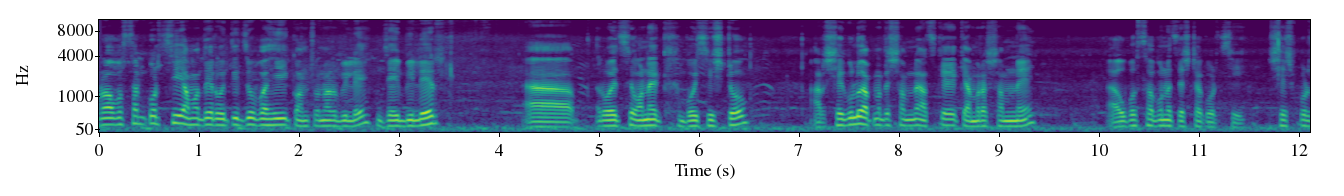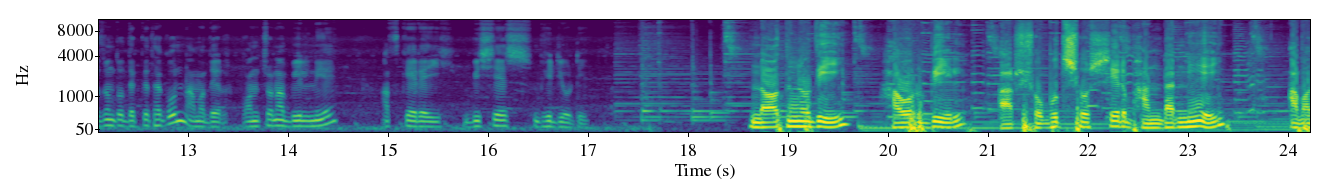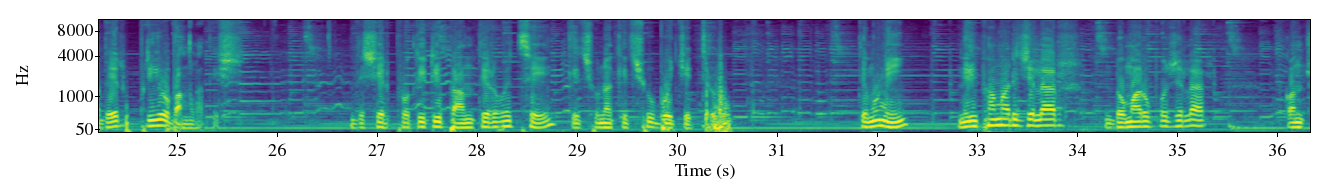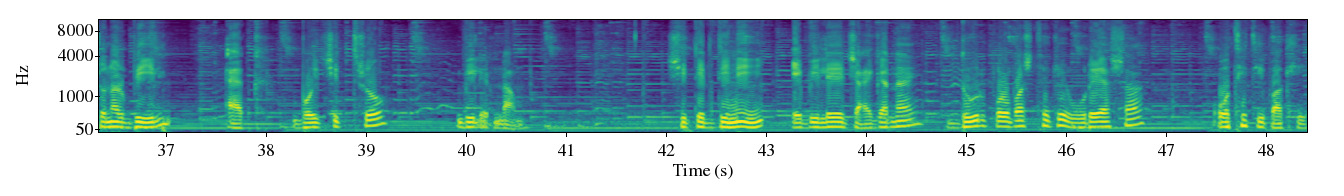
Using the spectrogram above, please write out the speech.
আমরা অবস্থান করছি আমাদের ঐতিহ্যবাহী কঞ্চনার বিলে। যেই বিলের রয়েছে অনেক বৈশিষ্ট্য, আর সেগুলো আপনাদের সামনে আজকে ক্যামেরার সামনে উপস্থাপনের চেষ্টা করছি। শেষ পর্যন্ত দেখতে থাকুন আমাদের কঞ্চনা বিল নিয়ে আজকের এই বিশেষ ভিডিওটি। নদ নদী, হাওর বিল আর সবুজ শস্যের ভাণ্ডার নিয়েই আমাদের প্রিয় বাংলাদেশ। দেশের প্রতিটি প্রান্তে রয়েছে কিছু না কিছু বৈচিত্র্য। তেমনি নীলফামারী জেলার, ডোমার উপজেলার কঞ্চনার বিল এক বৈচিত্র্য বিলের নাম। শীতের দিনে এ বিলে জায়গা নেয় দূর প্রবাস থেকে উড়ে আসা অতিথি পাখি।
